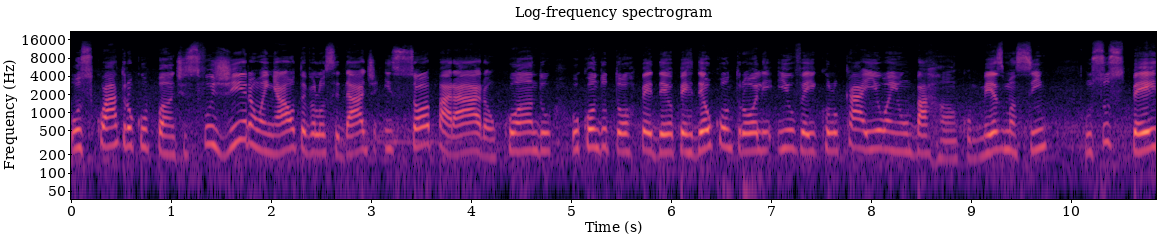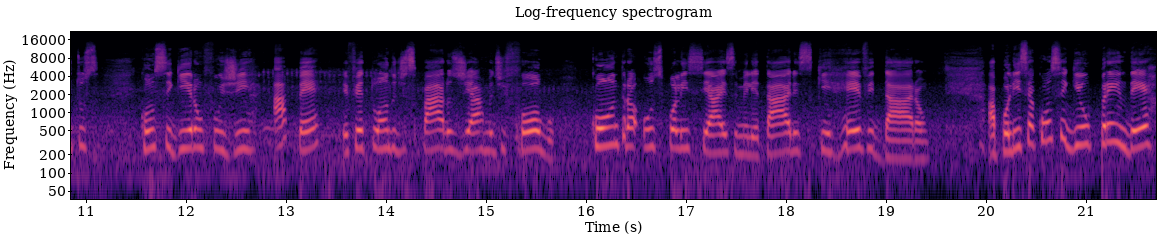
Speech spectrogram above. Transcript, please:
Os quatro ocupantes fugiram em alta velocidade e só pararam quando o condutor perdeu, perdeu o controle e o veículo caiu em um barranco. Mesmo assim, os suspeitos conseguiram fugir a pé, efetuando disparos de arma de fogo contra os policiais militares que revidaram. A polícia conseguiu prender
